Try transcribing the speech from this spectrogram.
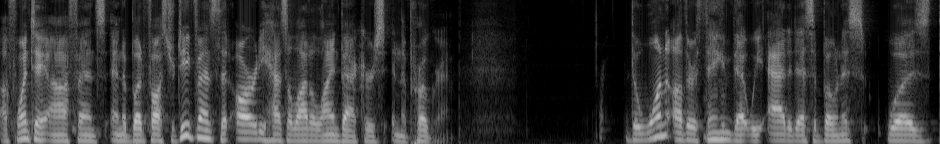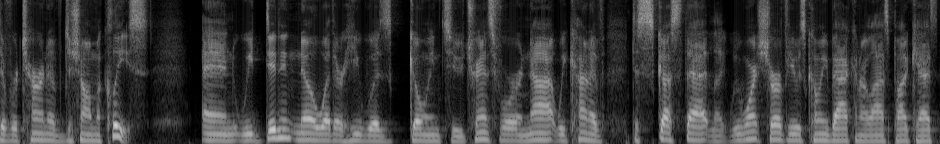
a Fuente offense and a Bud Foster defense that already has a lot of linebackers in the program. The one other thing that we added as a bonus was the return of Deshawn McClease. And we didn't know whether he was going to transfer or not. We kind of discussed that. Like, we weren't sure if he was coming back in our last podcast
